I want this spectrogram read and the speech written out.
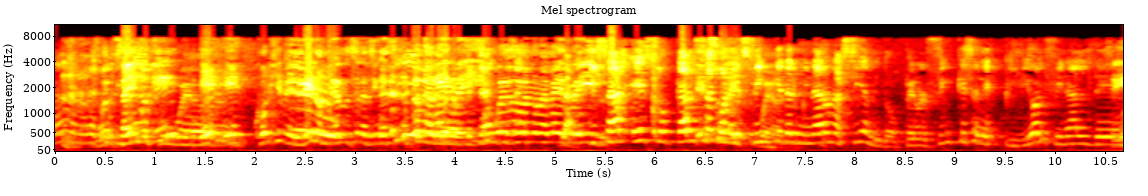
weón, no Bueno, ¿Sabes lo que es? pues. Eh, eh, Jorge Pedrero mirándose la. Sí, no me hagáis reír, no me hagáis reír. Quizá eso calza con el es, fin que terminaron haciendo, pero el fin que se despidió al final de. Sí,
